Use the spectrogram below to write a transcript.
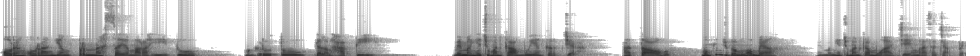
orang-orang yang pernah saya marahi itu menggerutu dalam hati. Memangnya cuma kamu yang kerja? Atau mungkin juga mengomel. Memangnya cuma kamu aja yang merasa capek.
